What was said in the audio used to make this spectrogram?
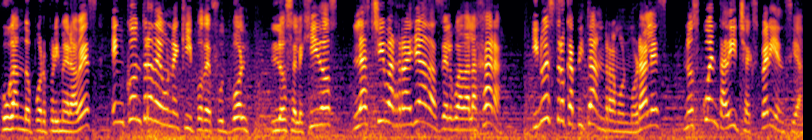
jugando por primera vez en contra de un equipo de fútbol, los elegidos, las Chivas Rayadas del Guadalajara. Y nuestro capitán Ramón Morales nos cuenta dicha experiencia.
